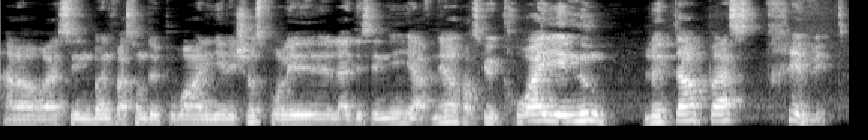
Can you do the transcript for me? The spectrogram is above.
alors euh, c'est une bonne façon de pouvoir aligner les choses pour les, la décennie à venir, parce que croyez-nous, le temps passe très vite.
